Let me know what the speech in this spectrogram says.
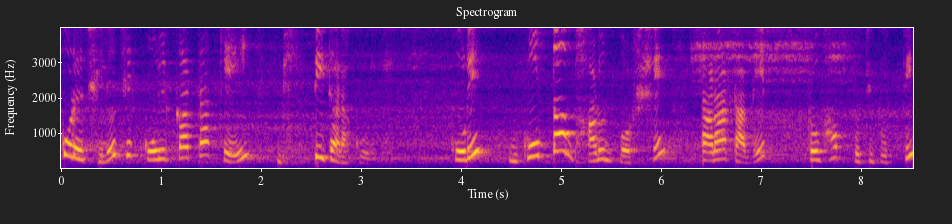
করেছিল যে কলকাতাকেই ভিত্তি তারা করবে। করে গোটা ভারতবর্ষে তারা তাদের প্রভাব প্রতিপত্তি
